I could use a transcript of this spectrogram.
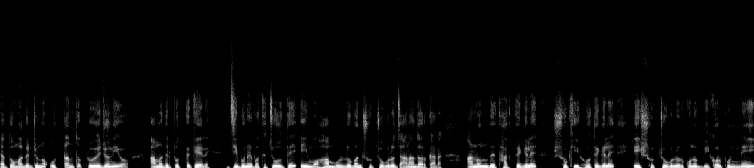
তা তোমাদের জন্য অত্যন্ত প্রয়োজনীয়। আমাদের প্রত্যেকের জীবনের পথে চলতে এই মহা মূল্যবান সূত্রগুলো জানা দরকার। আনন্দে থাকতে গেলে, সুখী হতে গেলে এই সূত্রগুলোর কোনো বিকল্প নেই।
